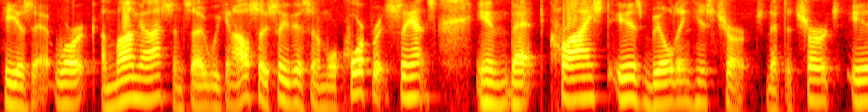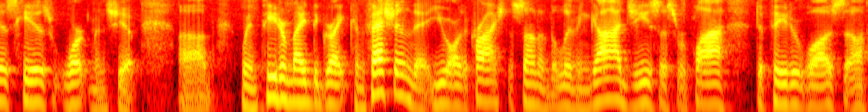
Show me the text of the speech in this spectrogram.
He is at work among us. And so we can also see this in a more corporate sense in that Christ is building his church, that the church is his workmanship. Uh, when Peter made the great confession that you are the Christ, the Son of the living God, Jesus' reply to Peter was uh,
